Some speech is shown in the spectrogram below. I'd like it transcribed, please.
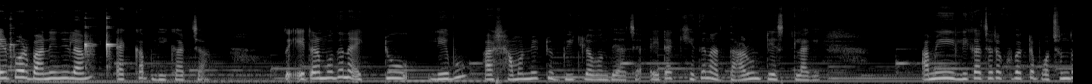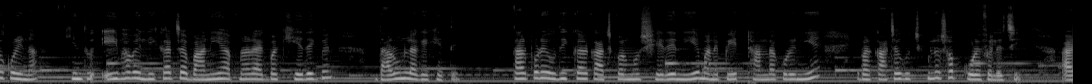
এরপর বানিয়ে নিলাম এক কাপ লিকার চা। তো এটার মধ্যে না একটু লেবু আর সামান্য একটু বিট লবণ দেওয়া আছে। এটা খেতে না দারুণ টেস্ট লাগে। আমি লিকার চাটা খুব একটা পছন্দ করি না, কিন্তু এইভাবে লিকার চা বানিয়ে আপনারা একবার খেয়ে দেখবেন, দারুণ লাগে খেতে। তারপরে ওদিককার কাজকর্ম সেরে নিয়ে মানে পেট ঠান্ডা করে নিয়ে, এবার কাচাকুচিগুলো সব করে ফেলেছি। আর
